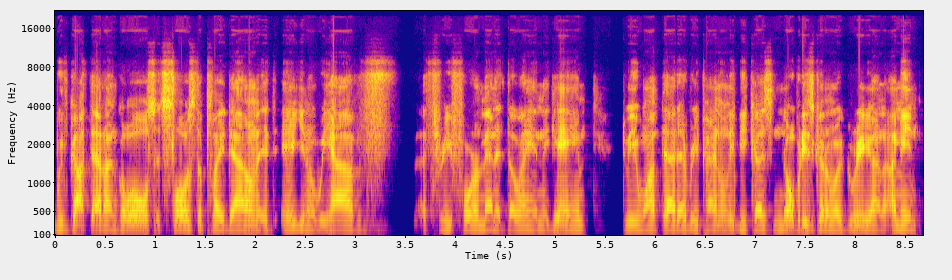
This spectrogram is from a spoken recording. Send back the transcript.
we've got that on goals. It slows the play down. It, it you know we have a three four minute delay in the game. Do we want that every penalty? Because nobody's going to agree on. I mean,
